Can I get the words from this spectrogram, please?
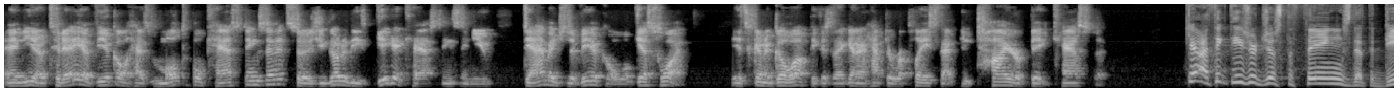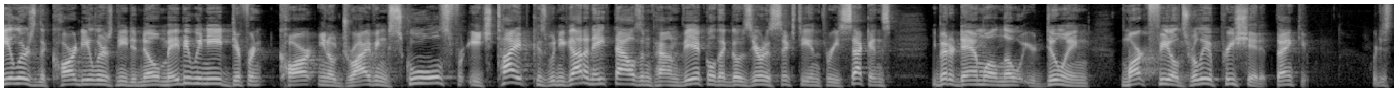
And you know today a vehicle has multiple castings in it. So as you go to these giga castings and you damage the vehicle, well, guess what? It's going to go up because they're going to have to replace that entire big casting. Yeah, I think these are just the things that the dealers and the car dealers need to know. Maybe we need different car, you know, driving schools for each type because when you got an 8,000 pound vehicle that goes zero to 60 in three seconds, you better damn well know what you're doing. Mark Fields, really appreciate it. Thank you. We're just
